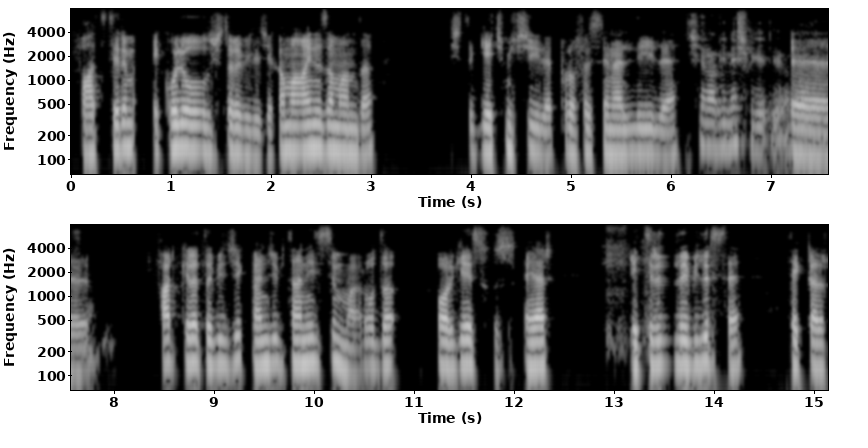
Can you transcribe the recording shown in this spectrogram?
Fatih Terim ekolü oluşturabilecek ama aynı zamanda işte geçmişiyle, profesyonelliğiyle Şenol Güneş mi geliyor? An. fark yaratabilecek bence bir tane isim var. O da Jorge Jesus. Eğer getirilebilirse tekrar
